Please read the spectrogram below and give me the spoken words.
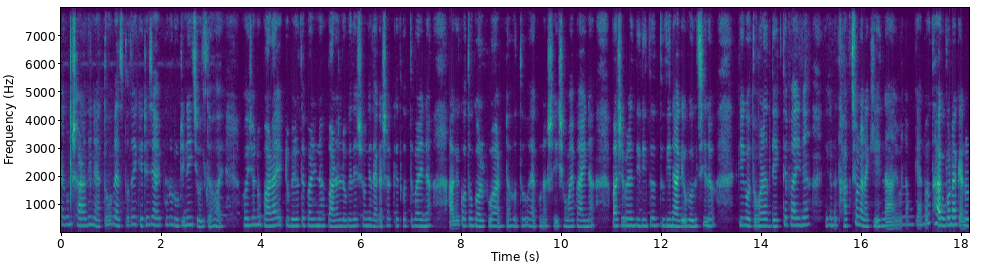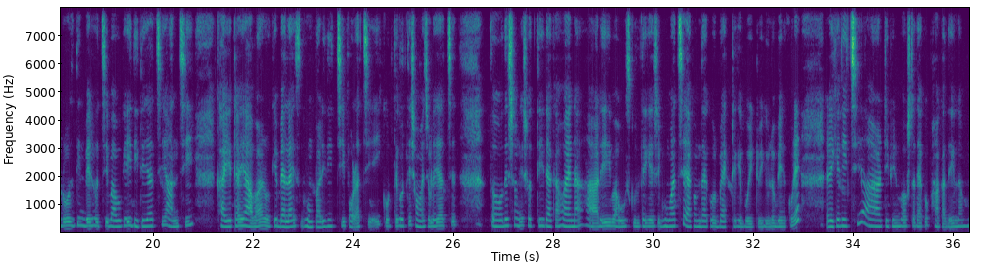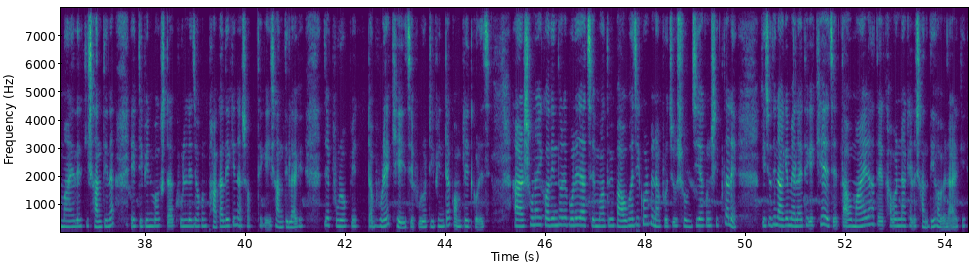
এখন সারাদিন এত ব্যস্ততায় কেটে যায়, পুরো রুটিনেই চলতে হয়। ওই জন্য পাড়ায় একটু বেরোতে পারি না, পাড়ার লোকেদের সঙ্গে দেখা সাক্ষাৎ করতে পারি না। আগে কত গল্প আড্ডা হতো, এখন আর সেই সময় পাই না। পাশের বাড়ির দিদি তো দুদিন আগে বলছিল কী গো, তোমার আর দেখতে পাই না? এখানে থাকছো না নাকি? না, আমি বললাম, কেন থাকব না কেন? রোজ দিন বের হচ্ছি, বাবুকেই দিতে যাচ্ছি, আনছি, খাইয়ে টাইয়ে আবার ওকে বেলায় ঘুম পাড়ি দিচ্ছি, পড়াচ্ছি, এই করতে করতে সময় চলে যাচ্ছে। তো ওদের সঙ্গে সত্যিই দেখা হয় না। আর এই বাবু স্কুল থেকে এসে ঘুমাচ্ছে, এখন দেখো ব্যাগ থেকে বই টইগুলো বের করে রেখে দিচ্ছি। আর টিফিন বক্সটা দেখো ফাঁকা দেখলাম, মায়েদের কি শান্তি না? এই টিফিন বক্সটা খুললে যখন ফাঁকা দেখি না সব থেকেই শান্তি লাগে। যে পুরো পেটটা ভরে খেয়েছে, পুরো টিফিনটা কমপ্লিট করেছে। আর সোনাই কদিন ধরে বলে যাচ্ছে, মা, তুমি পাওভাজি করবে না? প্রচুর সবজি এখন শীতকালে। কিছুদিন আগে মেলায় থেকে খেয়েছে, তাও মায়ের হাতের খাবার না খেলে শান্তি হবে না আর কি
